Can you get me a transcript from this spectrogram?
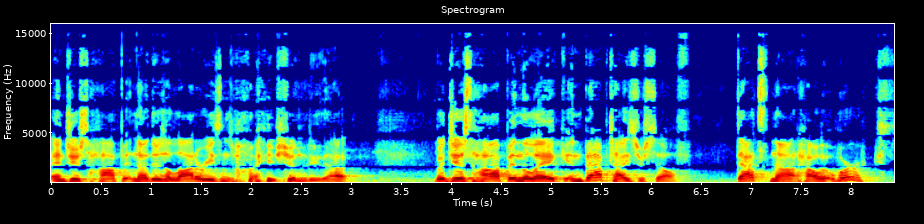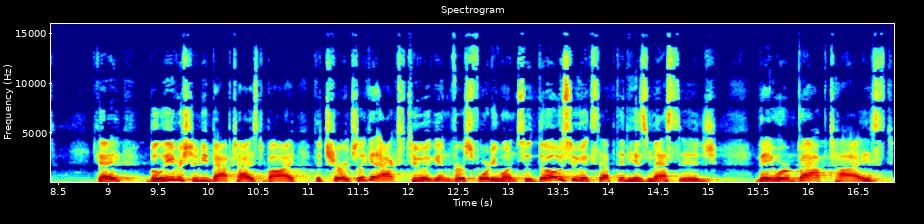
and just hop in. Now, there's a lot of reasons why you shouldn't do that, but just hop in the lake and baptize yourself. That's not how it works. Okay? Believers should be baptized by the church. Look at Acts 2 again, verse 41. So those who accepted his message they were baptized.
